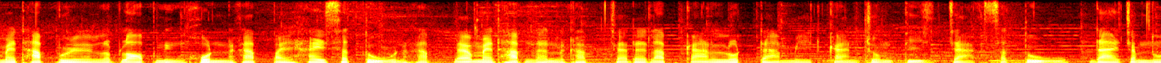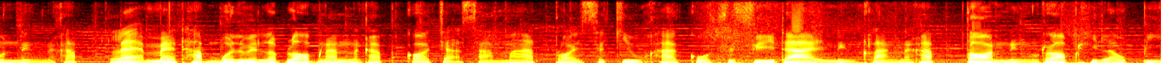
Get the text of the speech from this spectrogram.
แม่ทัพบริเวณรอบๆ 1 คนนะครับไปให้ศัตรูนะครับ แล้วแม่ทัพนั้นนะครับจะได้รับการลดดาเมจการโจมตีจากศัตรูได้จำนวนหนึ่งนะครับและแม่ทัพบริเวณรอบๆนั้นนะครับก็จะสามารถปล่อยสกิลค่าโกดฟรีๆได้ 1 ครั้งนะครับต่อ1รอบที่เล่าปี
